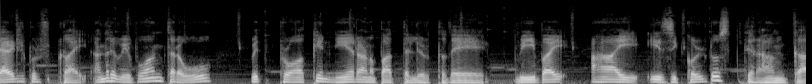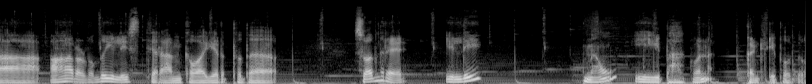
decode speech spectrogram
ಡೈರೆಕ್ಟ್ ಪ್ರೈ ಅಂದರೆ ವಿಭವಾಂತರವು ವಿತ್ ಪ್ರೋಕ್ಕೆ ನೇರ ಅನುಪಾತದಲ್ಲಿರುತ್ತದೆ. V by I is equal to ಸ್ಥಿರಾಂಕ. ಆರ್ ಅನ್ನೋದು ಇಲ್ಲಿ ಸ್ಥಿರಾಂಕವಾಗಿರ್ತದೆ. ಸೊ ಅಂದರೆ ಇಲ್ಲಿ ನಾವು ಈ ಭಾಗವನ್ನು ಕಂಡುಹಿಡಿಬೋದು.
